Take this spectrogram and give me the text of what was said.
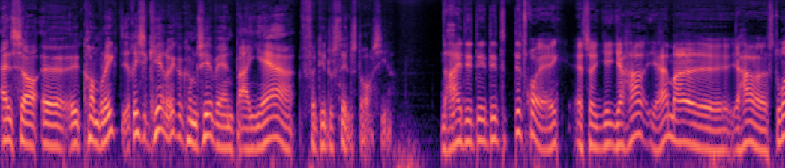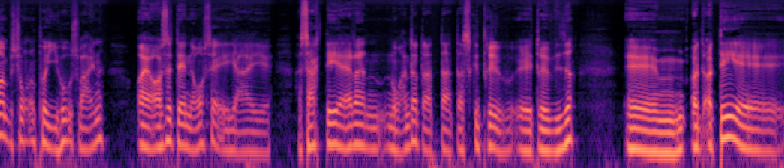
Altså, øh, øh, kommer du ikke, risikerer du ikke at komme til at være en barriere for det, du selv står og siger? Nej, det, det, det, det tror jeg ikke. Altså, jeg, jeg, har, jeg, er meget, øh, jeg har store ambitioner på IH's vegne, og jeg er også den årsag, jeg øh, har sagt, det er der nogle andre, der, der, der skal drive, øh, drive videre. Øhm, og, og det, øh,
